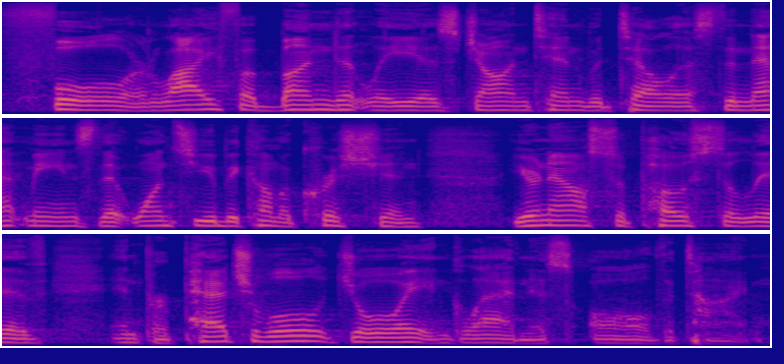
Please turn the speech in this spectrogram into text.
full or life abundantly, as John 10 would tell us, then that means that once you become a Christian, you're now supposed to live in perpetual joy and gladness all the time.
